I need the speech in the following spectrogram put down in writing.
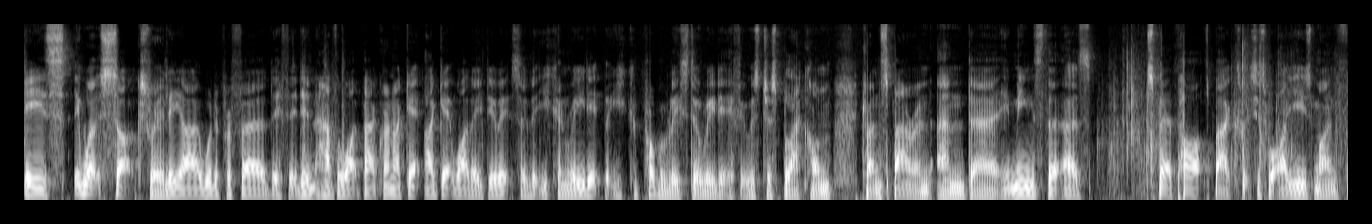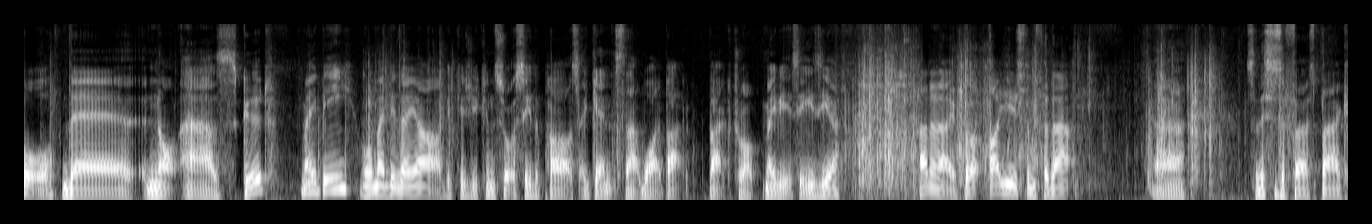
is, well, it sucks really. I would have preferred if it didn't have the white background. I get, I get why they do it so that you can read it, but you could probably still read it if it was just black on transparent. And uh, it means that as spare parts bags, which is what I use mine for, they're not as good maybe, or maybe they are because you can sort of see the parts against that white back backdrop. Maybe it's easier. I don't know, but I use them for that. Uh, so this is the first bag.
